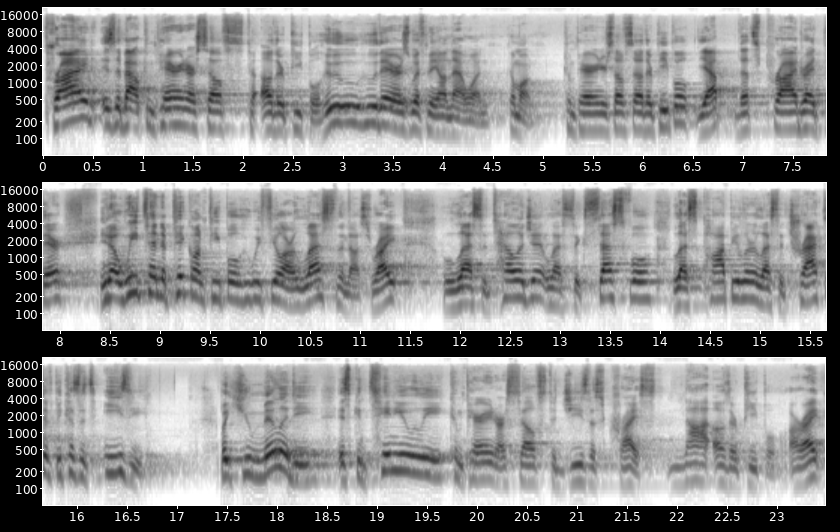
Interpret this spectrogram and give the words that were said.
Pride is about comparing ourselves to other people. Who, who there is with me on that one? Come on. Comparing yourselves to other people? Yep, that's pride right there. You know, we tend to pick on people who we feel are less than us, right? Less intelligent, less successful, less popular, less attractive because it's easy. But humility is continually comparing ourselves to Jesus Christ, not other people, all right?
